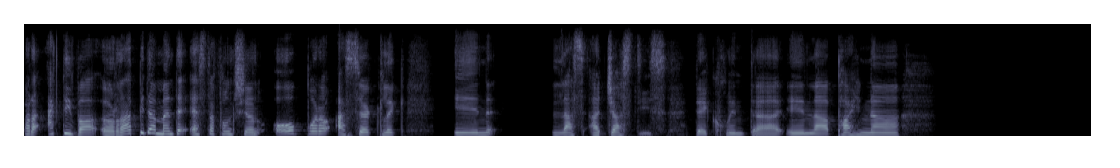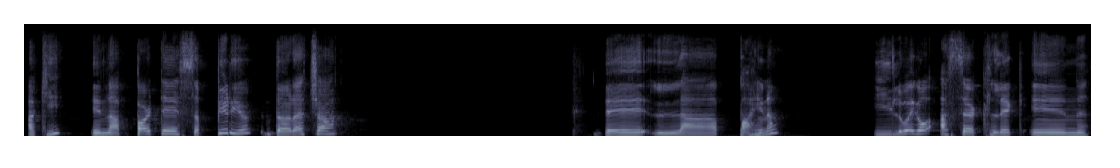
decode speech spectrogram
para activar rápidamente esta función o puedo hacer clic en las ajustes de cuenta en la página aquí en la parte superior derecha de la página y luego hacer clic en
